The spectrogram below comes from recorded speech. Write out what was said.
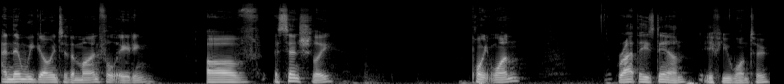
And then we go into the mindful eating of essentially point one. Write these down if you want to.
